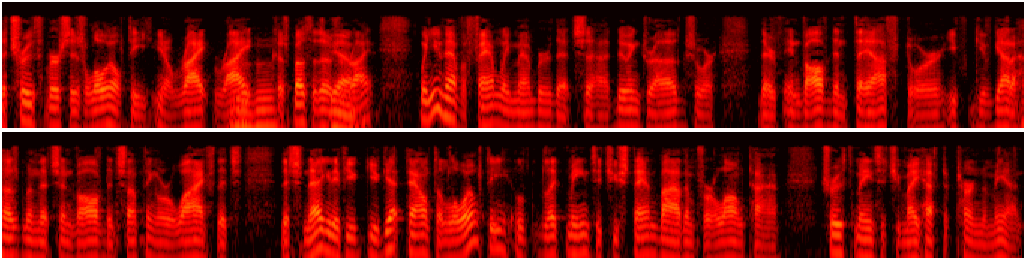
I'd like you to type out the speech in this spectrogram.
the truth versus loyalty. You know, right, right, because mm-hmm. both of those yeah. are right. When you have a family member that's uh, doing drugs or they're involved in theft, or you've, you've got a husband that's involved in something, or a wife that's that's negative, you you get down to loyalty. That means that you stand by them for a long time Truth means that you may have to turn them in.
